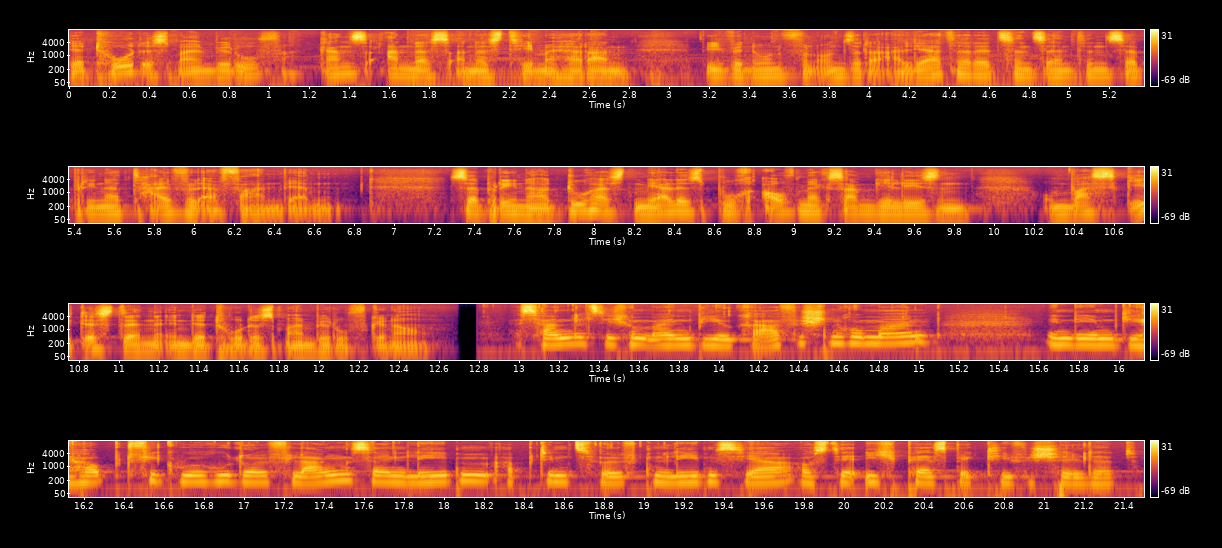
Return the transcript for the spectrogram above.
Der Tod ist mein Beruf ganz anders an das Thema heran, wie wir nun von unserer Alerta-Rezensentin Sabrina Teufel erfahren werden. Sabrina, du hast Merles Buch aufmerksam gelesen. Um was geht es denn in Der Tod ist mein Beruf genau? Es handelt sich um einen biografischen Roman, in dem die Hauptfigur Rudolf Lang sein Leben ab dem zwölften Lebensjahr aus der Ich-Perspektive schildert.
